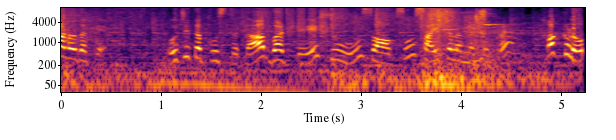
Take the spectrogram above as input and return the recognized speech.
ಮಾಡೋದಕ್ಕೆ. ಉಚಿತ ಪುಸ್ತಕ, ಬಟ್ಟೆ ಶೂ ಸಾಕ್ಸ್ ಸೈಕಲ್ ಅನ್ನ ಕೊಟ್ರೆ ಮಕ್ಕಳು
